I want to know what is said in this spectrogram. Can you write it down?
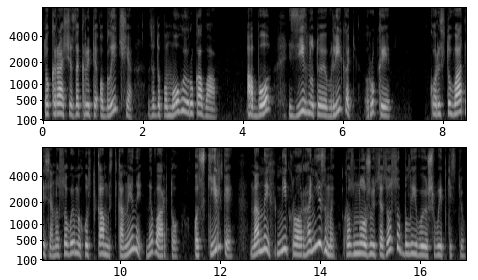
то краще закрити обличчя за допомогою рукава або зігнутої в лікоть руки. Користуватися носовими хустками з тканини не варто, оскільки на них мікроорганізми розмножуються з особливою швидкістю.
